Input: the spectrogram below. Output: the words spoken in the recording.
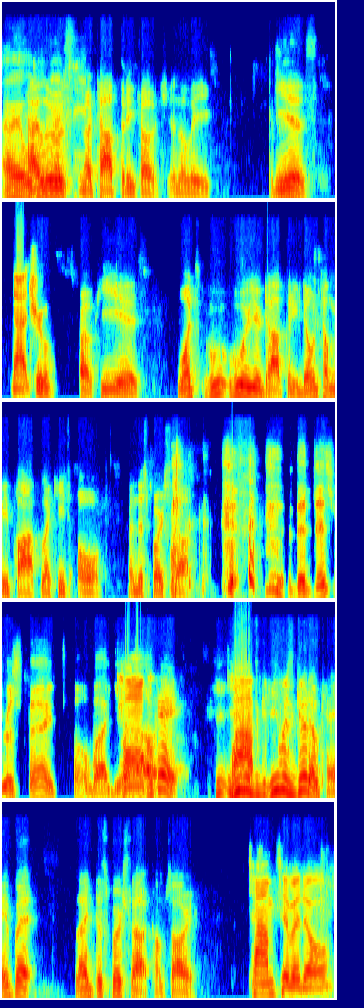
All right, we'll go Tyler back is to you. a top three coach in the league. He is. Not true. Bro, he is. What? Who? Who are your top three? Don't tell me Pop like he's old and the Spurs suck. the disrespect. Oh my god. okay, he, he was he was good. Okay, but like the Spurs suck. I'm sorry. Tom Thibodeau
